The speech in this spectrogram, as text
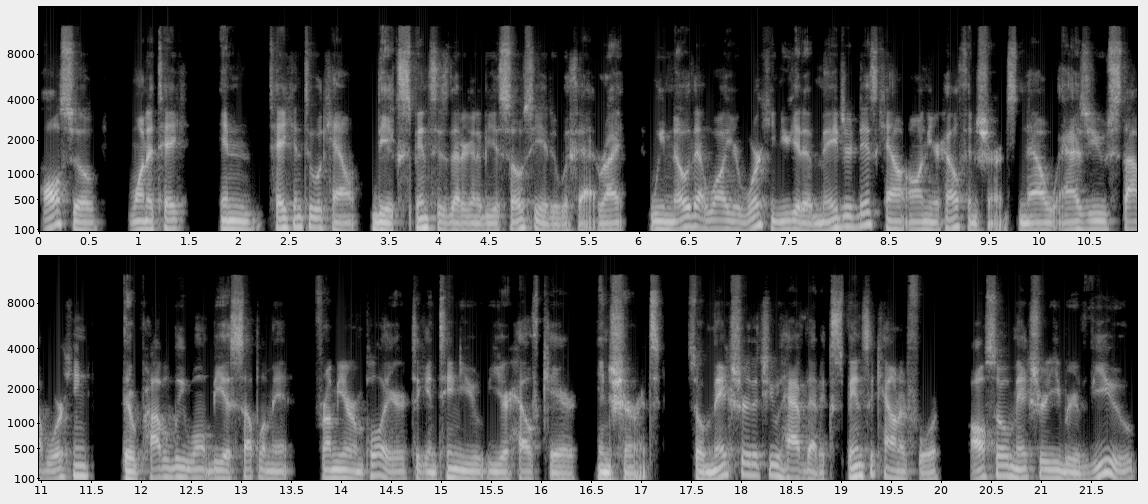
also want to take and take into account the expenses that are going to be associated with that, right? We know that while you're working, you get a major discount on your health insurance. Now, as you stop working, there probably won't be a supplement from your employer to continue your health care insurance. So make sure that you have that expense accounted for. Also, make sure you review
